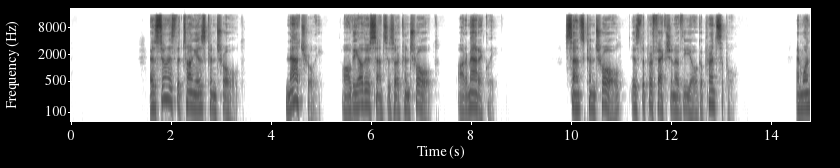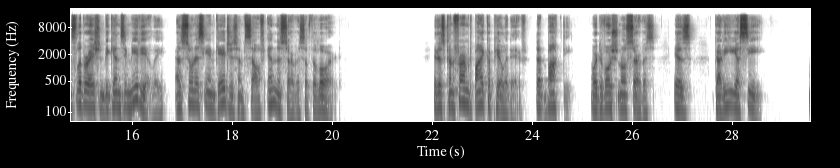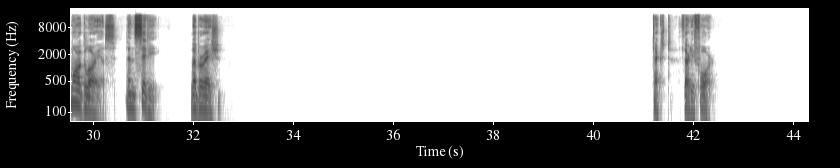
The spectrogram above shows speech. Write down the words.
As soon as the tongue is controlled, naturally, all the other senses are controlled automatically. Sense control is the perfection of the yoga principle. And one's liberation begins immediately as soon as he engages himself in the service of the Lord. It is confirmed by Kapila Dev that bhakti, or devotional service, is gariyasi, more glorious than siddhi, liberation. Text 34.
